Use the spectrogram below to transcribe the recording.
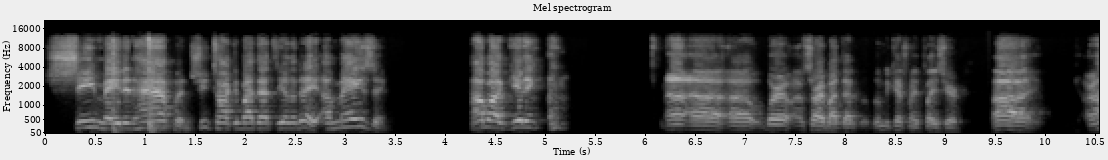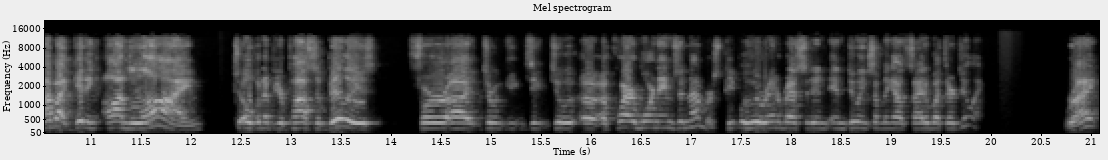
She made it happen. She talked about that the other day. Amazing. How about getting uh, uh, uh, where? I'm sorry about that. Let me catch my place here. Uh, how about getting online to open up your possibilities for uh, to, to, to uh, acquire more names and numbers, people who are interested in, in doing something outside of what they're doing, right?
